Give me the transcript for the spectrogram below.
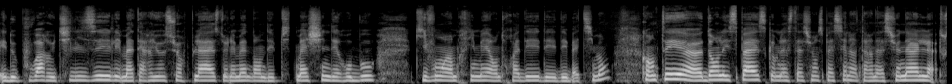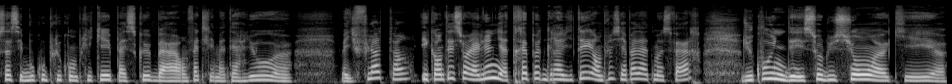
et de pouvoir utiliser les matériaux sur place, de les mettre dans des petites machines, des robots qui vont imprimer en 3D des, bâtiments. Quand tu es euh, dans l'espace, comme la Station spatiale internationale, tout ça, c'est beaucoup plus compliqué parce que, bah, en fait, les matériaux, euh, bah, ils flottent. Hein. Et quand tu es sur la Lune, il y a très peu de gravité et en plus, il n'y a pas d'atmosphère. Du coup, une des solutions qui est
